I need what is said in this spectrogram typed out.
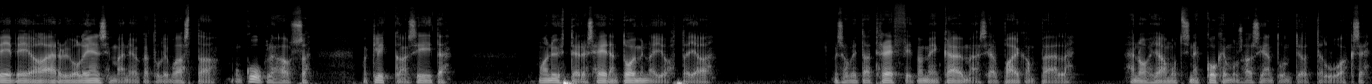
VVA ry oli ensimmäinen, joka tuli vastaan mun Google Haussa. Mä klikkaan siitä. Mä oon yhteydessä heidän toiminnanjohtajaa. Me sovitaan treffit, mä menen käymään siellä paikan päällä. Hän ohjaa mut sinne kokemusasiantuntijoiden luokse.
